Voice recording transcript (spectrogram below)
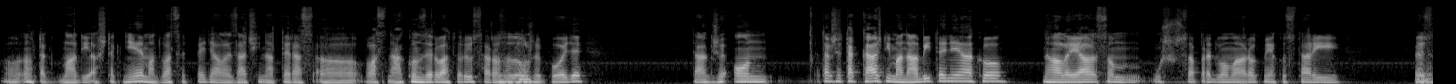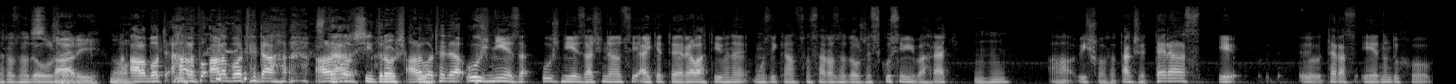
no tak mladý až tak nie, má 25, ale začína teraz vlastne na konzervatóriu, sa rozhodol, Mhm. že pôjde. Takže on, takže tak každý má nabité nejako, no ale ja som už sa pred dvoma rokmi ako starý pes rozhodol, starý, že... no. Alebo, alebo, alebo teda... Alebo, Starší trošku. alebo teda už nie, už nie začínajúci, aj keď to je relatívne, muzikant som sa rozhodol, že skúsim iba hrať Mhm. a vyšlo to. Takže teraz je, teraz je jednoducho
